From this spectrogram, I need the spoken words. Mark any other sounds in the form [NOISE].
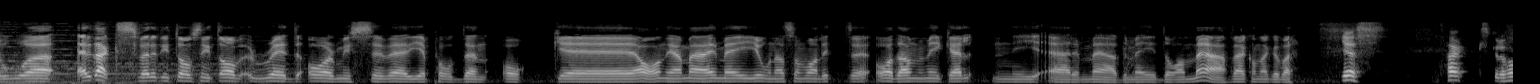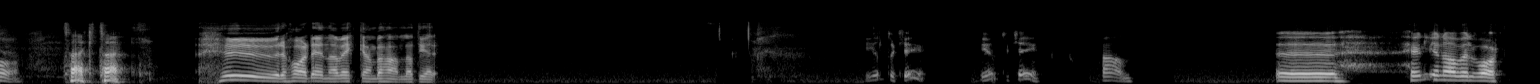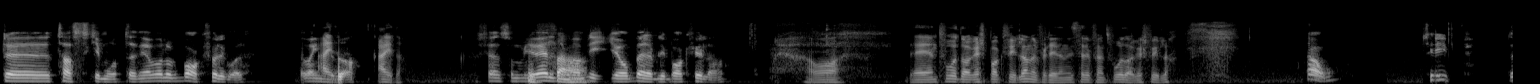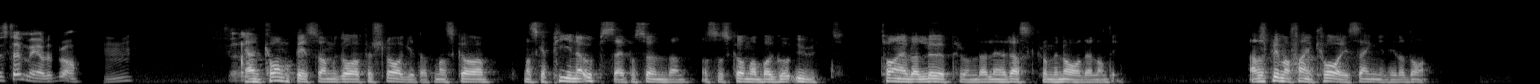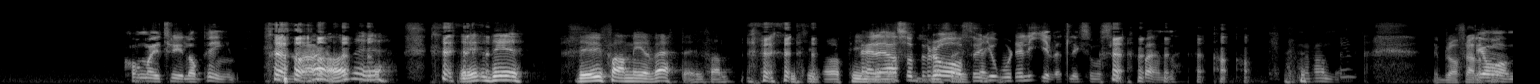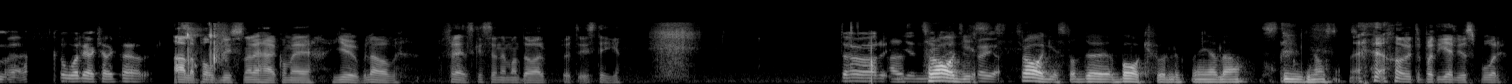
Då är det dags för ett nytt avsnitt av Red Army Sverige-podden. Och eh, ja, ni är med mig Jonas som vanligt. Eh, Adam, Mikael, ni är med mig idag med. Välkomna gubbar! Yes! Tack ska du ha! Tack, tack! Hur har denna veckan behandlat er? Helt okej. Okay. Helt okej. Okay. Fan. Uh, helgen har väl varit uh, taskig mot den. Jag var nog bakfull igår. Det var inte Ajda. bra. Ajda. Det känns som ju äldre man blir, ju jobbigare blir bakfyllan. Ja, det är en två dagars bakfylla nu för tiden istället för en två dagars fylla. Ja, typ. Det stämmer jävligt bra. Mm. Jag har en kompis som gav förslaget att man ska, man ska pina upp sig på söndagen och så ska man bara gå ut. Ta en jävla löprunda eller en rask promenad eller någonting. Annars blir man fan kvar i sängen hela dagen. Kommer ju trilla ping. ja, det, det, det, det är ju fan mer värt det ifall du. [LAUGHS] Är det alltså bra för jordelivet liksom att slippa en? [LAUGHS] Det är bra för alla, Ja, med dåliga karaktärer. alla poddlyssnare här kommer jubla av förälskelse när man dör ute i stigen. Dör i Alltså, en tragiskt, tröja. tragiskt att dö bakfull på en jävla stig någonstans. [LAUGHS] Ja, ute på ett Heliosspår.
